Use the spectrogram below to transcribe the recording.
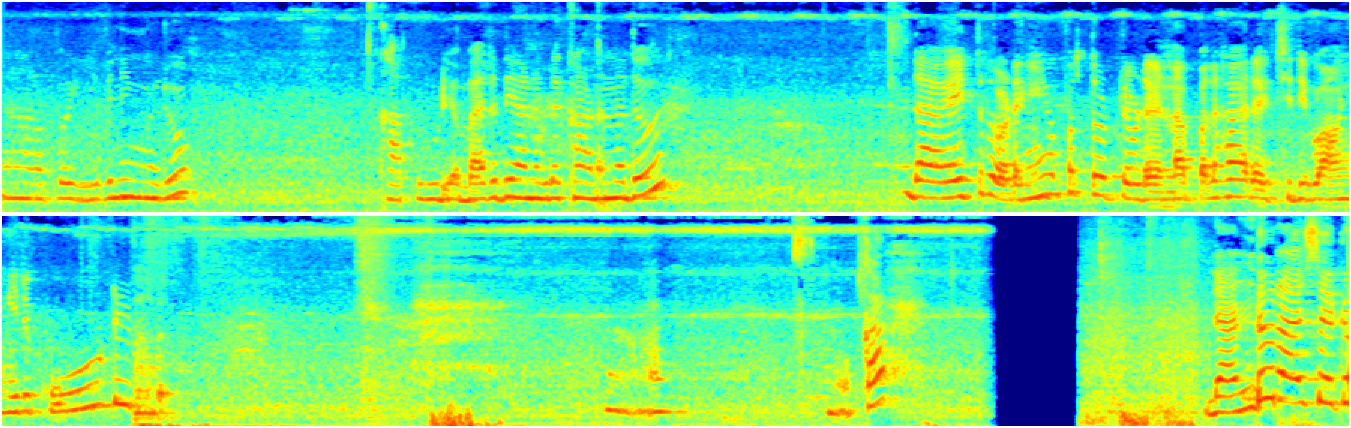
ഞങ്ങളപ്പോൾ ഈവനിങ് ഒരു കാപ്പി കുടിയ ഭാരതിയാണ് ഇവിടെ കാണുന്നത്. ഡയറ്റ് തുടങ്ങിയപ്പോൾ തൊട്ട് ഇവിടെ എണ്ണ പലഹാരം ഇച്ചിരി വാങ്ങിയിട്ട് കൂടിയുണ്ട്. നോക്കാം. രണ്ട് പ്രാവശ്യമൊക്കെ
